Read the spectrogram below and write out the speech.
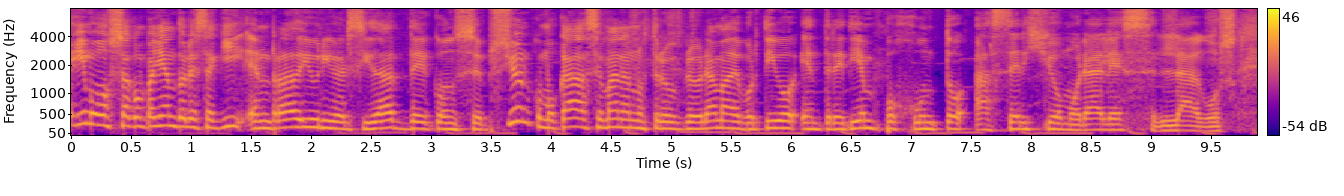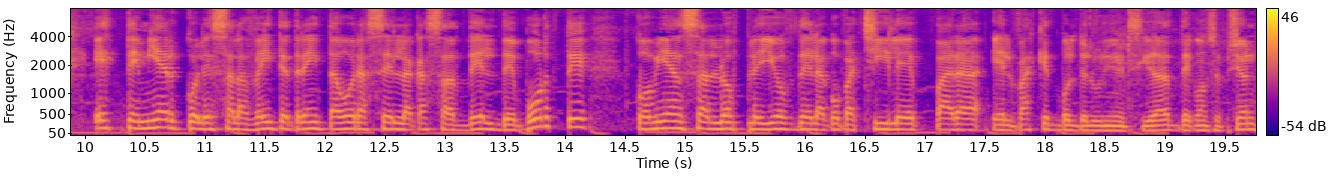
Seguimos acompañándoles aquí en Radio Universidad de Concepción, como cada semana nuestro programa deportivo Entre Tiempos junto a Sergio Morales Lagos. Este miércoles a las 20.30 horas en la Casa del Deporte comienzan los playoffs de la Copa Chile para el básquetbol de la Universidad de Concepción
